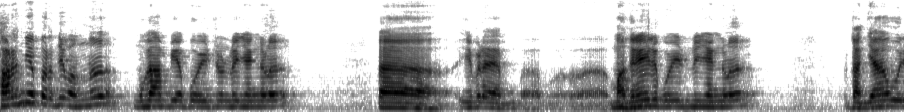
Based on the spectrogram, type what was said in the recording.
പറഞ്ഞ് പറഞ്ഞ് വന്ന് മുഖാംബിയ പോയിട്ടുണ്ട് ഞങ്ങൾ ഇവിടെ മധുരയിൽ പോയിട്ടുണ്ട് ഞങ്ങൾ തഞ്ചാവൂർ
